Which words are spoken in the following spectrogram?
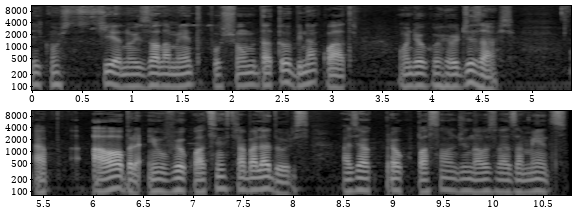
que consistia no isolamento por chumbo da turbina 4, onde ocorreu o desastre. A, a obra envolveu 400 trabalhadores, mas a preocupação de novos vazamentos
